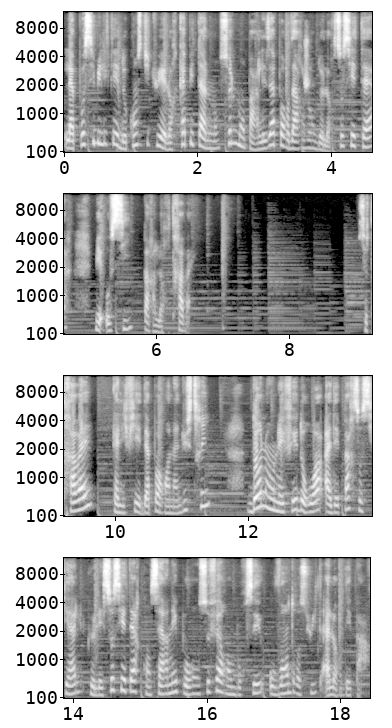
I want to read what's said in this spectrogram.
la possibilité de constituer leur capital non seulement par les apports d'argent de leurs sociétaires, mais aussi par leur travail. Ce travail, qualifié d'apport en industrie, donne en effet droit à des parts sociales que les sociétaires concernés pourront se faire rembourser ou vendre suite à leur départ.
